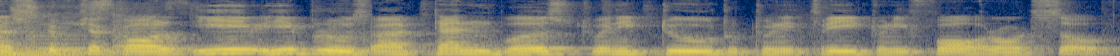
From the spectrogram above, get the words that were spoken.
A, scripture called Hebrews uh, 10 verse 22 to 23, 24 or so.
